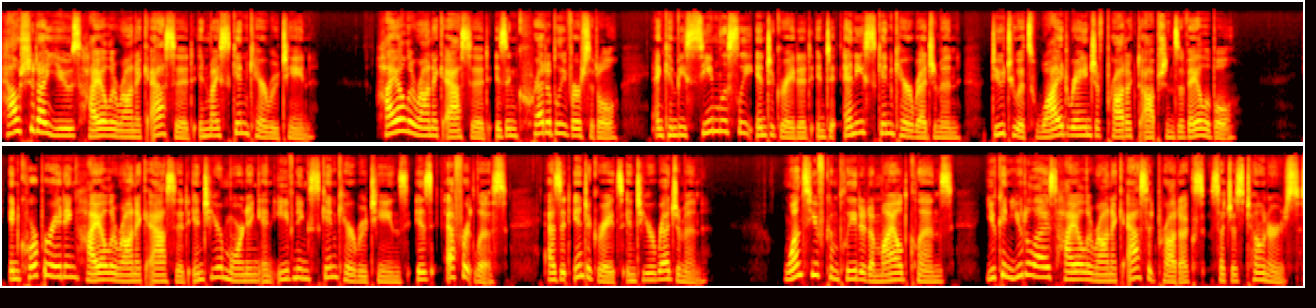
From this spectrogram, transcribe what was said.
How should I use hyaluronic acid in my skincare routine? Hyaluronic acid is incredibly versatile and can be seamlessly integrated into any skincare regimen due to its wide range of product options available. Incorporating hyaluronic acid into your morning and evening skincare routines is effortless as it integrates into your regimen. Once you've completed a mild cleanse, you can utilize hyaluronic acid products such as toners.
